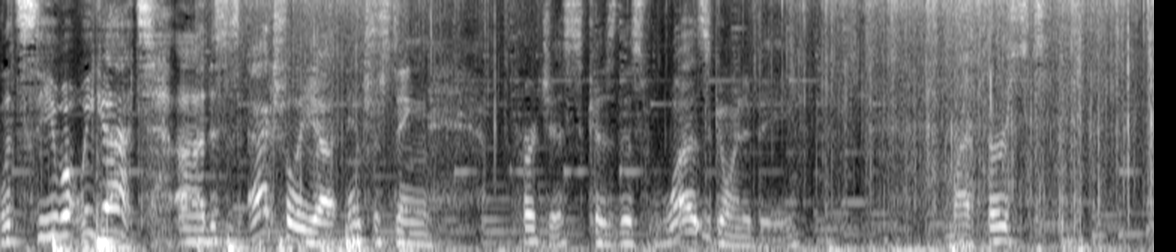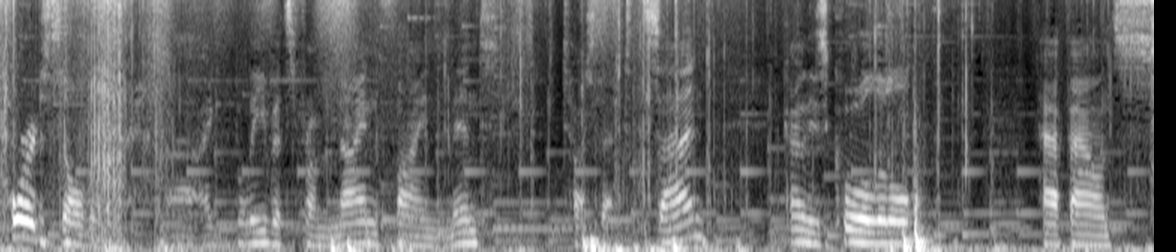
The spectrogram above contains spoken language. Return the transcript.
let's see what we got. Uh, this is actually an interesting purchase because this was going to be my first poured silver. Uh, I believe it's from Nine Fine Mint. Toss that to the side. Kind of these cool little half ounce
